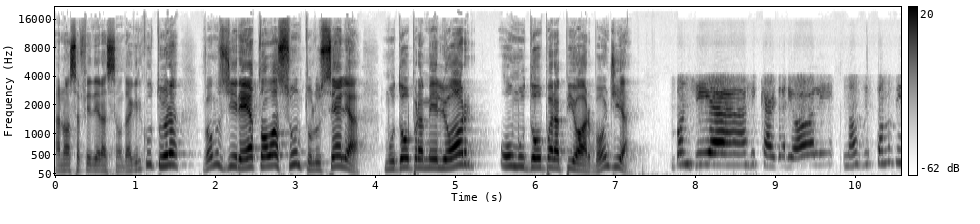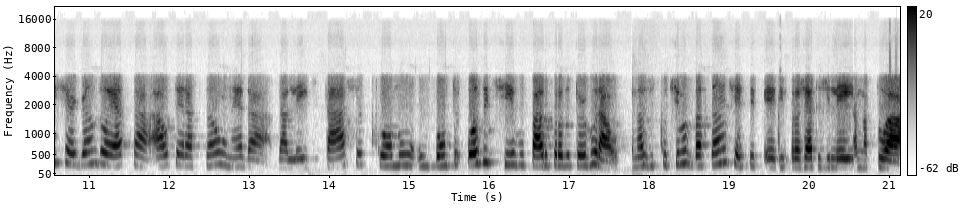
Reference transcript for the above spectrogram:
a nossa Federação da Agricultura. Vamos direto ao assunto. Lucélia, mudou para melhor ou mudou para pior? Bom dia. Bom dia, Ricardo Arioli. Nós estamos enxergando essa alteração né, da, da lei de taxas como um ponto positivo para o produtor rural. Nós discutimos bastante esse, esse projeto de lei na sua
